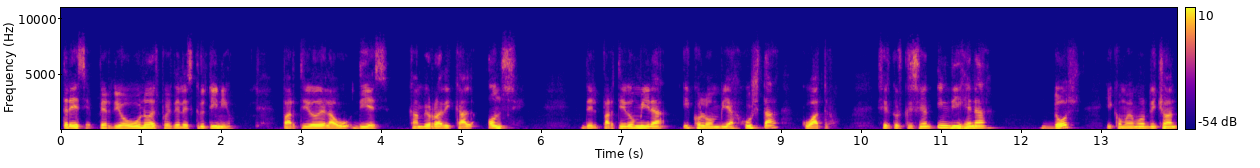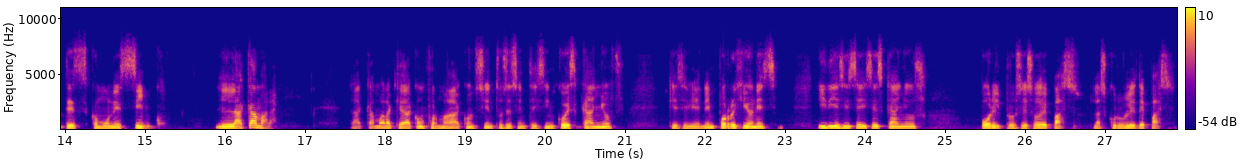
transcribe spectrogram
13, perdió uno después del escrutinio. Partido de la U 10, Cambio Radical 11, del Partido Mira y Colombia Justa 4, Circunscripción Indígena 2 y como hemos dicho antes, comunes 5. La Cámara. La Cámara queda conformada con 165 escaños que se vienen por regiones y 16 escaños por el proceso de paz, las curules de paz.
